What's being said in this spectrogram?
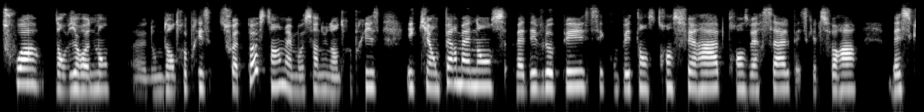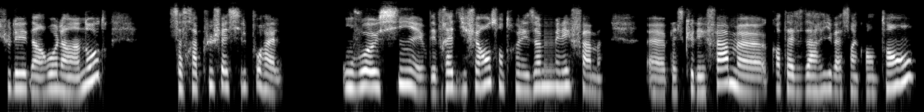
soit d'environnement, donc d'entreprise, soit de poste, hein, même au sein d'une entreprise, et qui en permanence va développer ses compétences transférables, transversales, parce qu'elle saura basculer d'un rôle à un autre, ça sera plus facile pour elle. On voit aussi des vraies différences entre les hommes et les femmes, euh, parce que les femmes, euh, quand elles arrivent à 50 ans,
